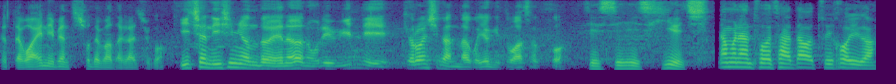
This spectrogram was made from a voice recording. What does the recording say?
그때 와인 이벤트 초대받아가지고. 2020년도에는 우리 윌리 결혼식 한다고 여기 또 왔었고. This is huge. 能不能拖查到最后一个？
